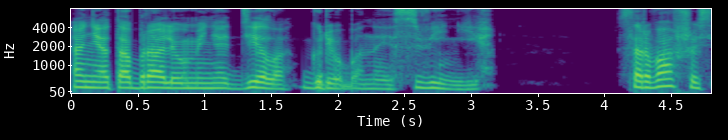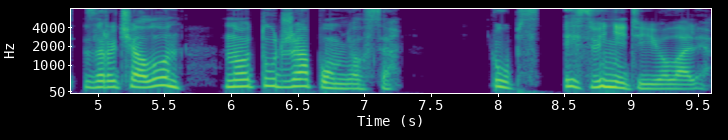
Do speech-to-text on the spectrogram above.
Они отобрали у меня дело, грёбаные свиньи». Сорвавшись, зарычал он, но тут же опомнился. «Упс, извините, Юлали».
